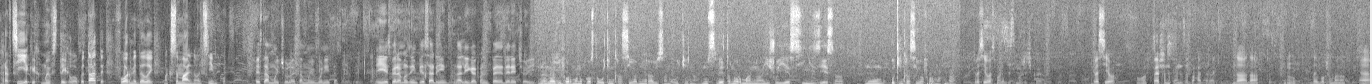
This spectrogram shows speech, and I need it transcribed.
Гравці, яких ми встигли опитати, формі дали максимальну оцінку. Está muy chulo, está muy bonita. Y esperamos de empezar bien la liga con el pie derecho y Ну, новая форма, ну просто очень красиво, мне нравится, она очень. Ну, цвета нормально, еще есть синий здесь, а, ну, очень красивая форма, да. Красиво смотрится. Зі смужечкою. Красиво. Вот, Перше, напевно, за багато років. Да, да. То есть, ну, дай бог, чтобы оно э,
